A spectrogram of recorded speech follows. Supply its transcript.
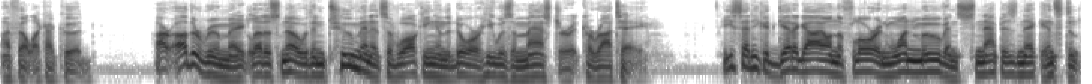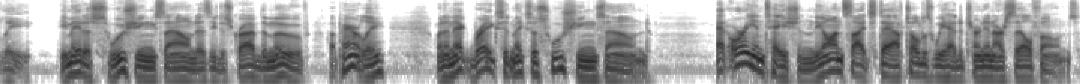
I felt like I could. Our other roommate let us know within two minutes of walking in the door he was a master at karate. He said he could get a guy on the floor in one move and snap his neck instantly. He made a swooshing sound as he described the move. Apparently, when a neck breaks, it makes a swooshing sound. At orientation, the Onsite staff told us we had to turn in our cell phones.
